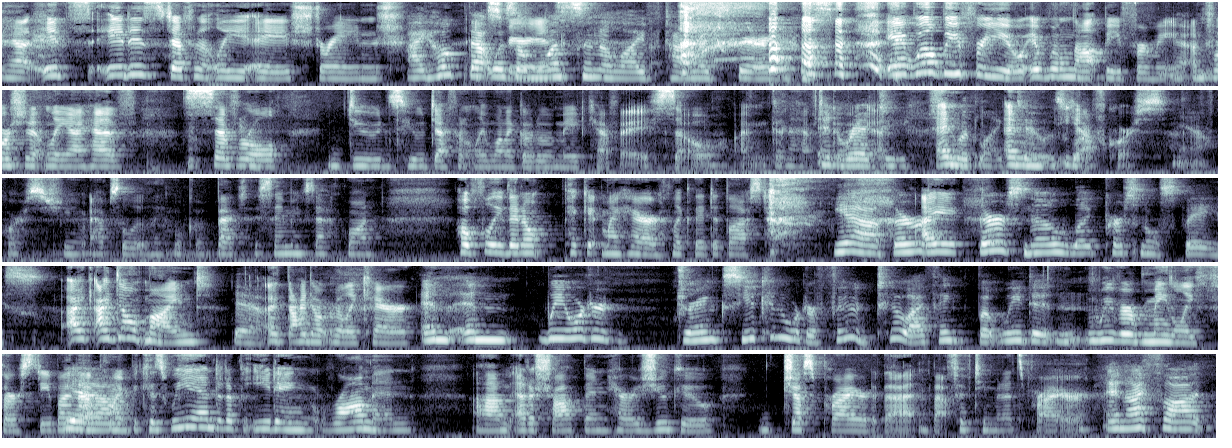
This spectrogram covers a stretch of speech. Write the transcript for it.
Yeah, it's it is definitely a strange. I hope that was a once in a lifetime experience. It will be for you. It will not be for me. Unfortunately, I have several dudes who definitely want to go to a maid cafe, so I'm gonna have to And go Reggie, again. she would like to as yeah, of course, Yeah. of course, she absolutely will go back to the same exact one. Hopefully, they don't pick at my hair like they did last time. yeah, there, I- there's no like personal space. I I don't mind. Yeah. I, I don't really care. And and we ordered drinks. You can order food too, I think, but we didn't. we were mainly thirsty by that point because we ended up eating ramen um, at a shop in Harajuku just prior to that, about 15 minutes prior. And I thought,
